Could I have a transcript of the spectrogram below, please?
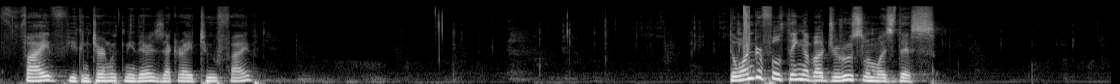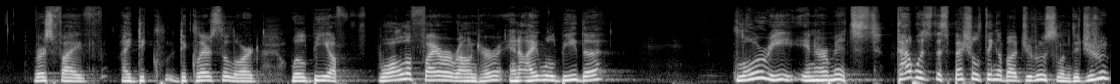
5, you can turn with me there, Zechariah 2 5. The wonderful thing about Jerusalem was this. Verse 5 I dec- declares the Lord, will be a wall of fire around her, and I will be the glory in her midst. That was the special thing about Jerusalem. The Jeru-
